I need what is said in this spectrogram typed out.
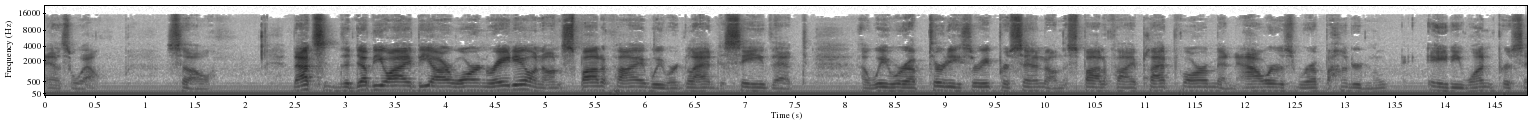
as well. So that's the WIBR Warn Radio, and on Spotify, we were glad to see that. Uh, we were up 33% on the Spotify platform, and hours were up 181%.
